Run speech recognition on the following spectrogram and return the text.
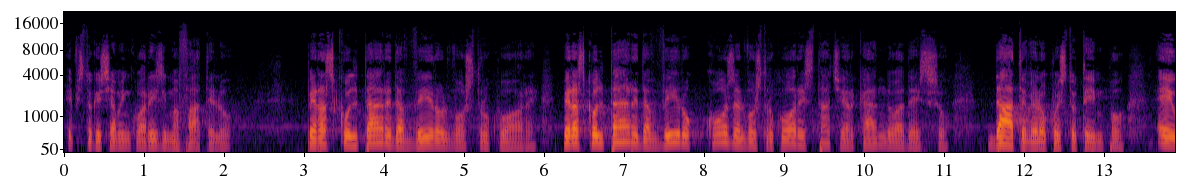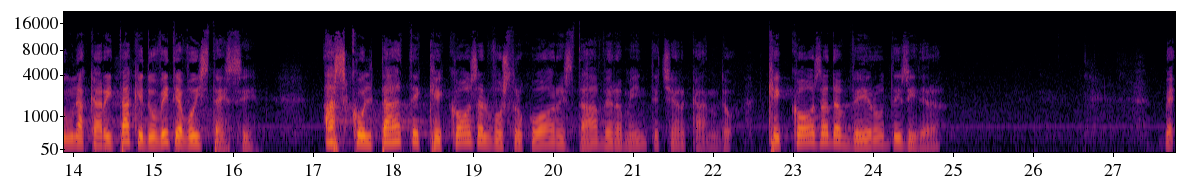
e visto che siamo in Quaresima fatelo, per ascoltare davvero il vostro cuore, per ascoltare davvero cosa il vostro cuore sta cercando adesso. Datevelo questo tempo, è una carità che dovete a voi stessi. Ascoltate che cosa il vostro cuore sta veramente cercando che cosa davvero desidera. Beh,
